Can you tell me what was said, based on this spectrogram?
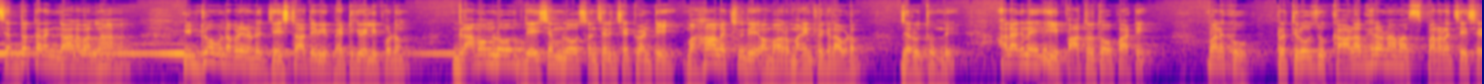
శబ్ద తరంగాల వలన ఇంట్లో ఉండబడినటువంటి జ్యేష్ఠాదేవి బయటికి వెళ్ళిపోవడం గ్రామంలో దేశంలో సంచరించేటువంటి మహాలక్ష్మీదేవి అమ్మవారు మన ఇంట్లోకి రావడం జరుగుతుంది. అలాగనే ఈ పాత్రతో పాటి మనకు ప్రతిరోజు కాళభైరవనామ స్మరణ చేసే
